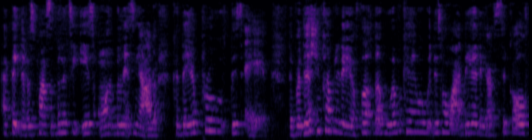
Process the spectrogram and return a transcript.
I think the responsibility is on Balenciaga because they approved this ad. The production company, they are fucked up. Whoever came up with this whole idea, they are sickos.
